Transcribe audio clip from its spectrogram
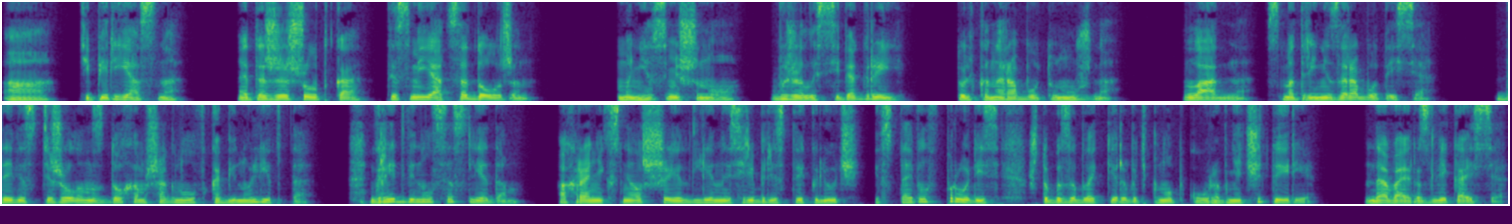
«А, теперь ясно. Это же шутка. Ты смеяться должен». «Мне смешно», – выжил из себя Грей. «Только на работу нужно». «Ладно, смотри, не заработайся». Дэвис с тяжелым вздохом шагнул в кабину лифта. Грей двинулся следом. Охранник снял с шеи длинный серебристый ключ и вставил в прорезь, чтобы заблокировать кнопку уровня 4. «Давай, развлекайся».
